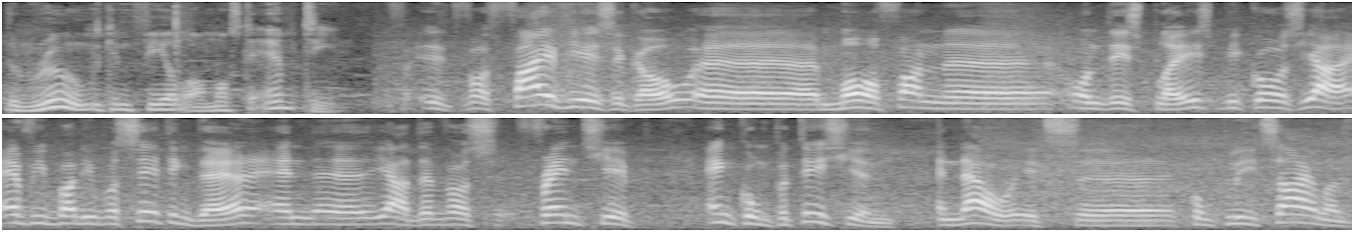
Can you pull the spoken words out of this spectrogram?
the room can feel almost empty it was five years ago uh, more fun uh, on this place because yeah everybody was sitting there and uh, yeah there was friendship and competition and now it's uh, complete silence.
